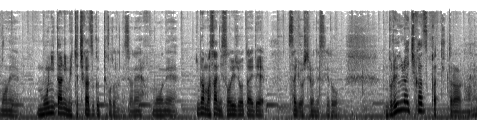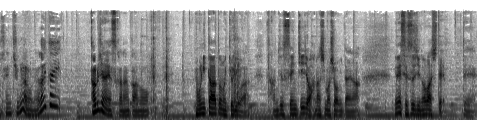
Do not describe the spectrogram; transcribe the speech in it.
もうね、モニターにめっちゃ近づくってことなんですよね。もうね、今まさにそういう状態で作業してるんですけど、どれぐらい近づくかって言ったら、7センチぐらいのね、大体、あるじゃないですか、なんかあの、モニターとの距離は30センチ以上離しましょうみたいな。でね、背筋伸ばして、で、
